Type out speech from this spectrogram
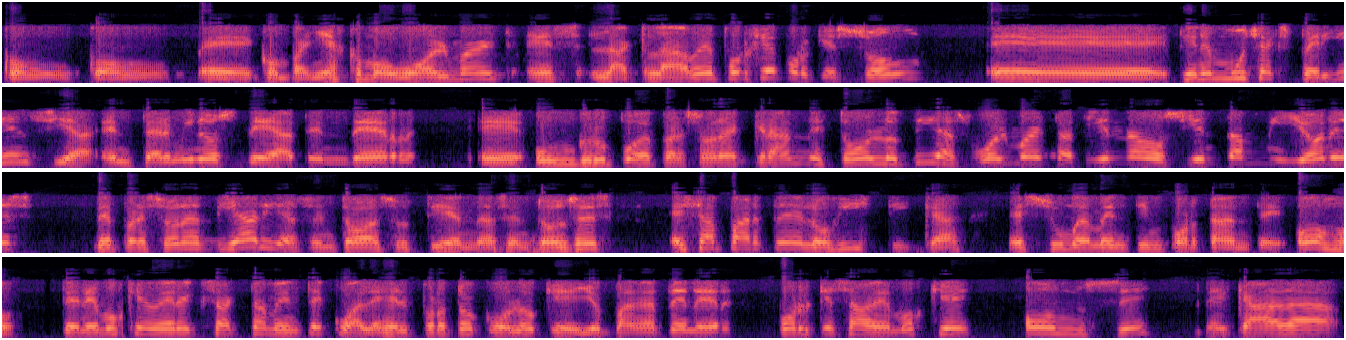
con, con compañías como Walmart es la clave. ¿Por qué? Porque son tienen mucha experiencia en términos de atender eh, un grupo de personas grandes todos los días. Walmart atiende a 200 millones de personas diarias en todas sus tiendas. Entonces, esa parte de logística es sumamente importante. Ojo, tenemos que ver exactamente cuál es el protocolo que ellos van a tener porque sabemos que 11 de cada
